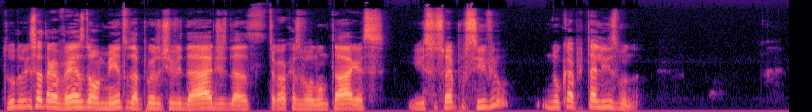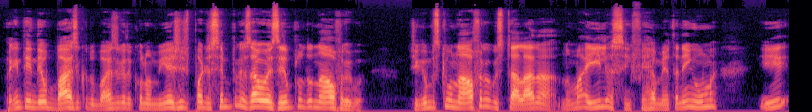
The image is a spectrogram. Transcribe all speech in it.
Tudo isso através do aumento da produtividade, das trocas voluntárias. E isso só é possível no capitalismo. Para entender o básico do básico da economia, a gente pode sempre usar o exemplo do náufrago. Digamos que um náufrago está lá na, numa ilha sem ferramenta nenhuma e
